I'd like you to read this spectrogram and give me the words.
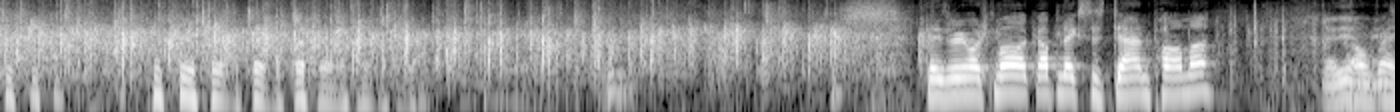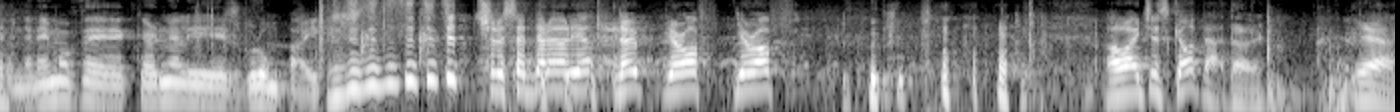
Thanks very much, Marc. Up next is Dan Palmer. Oh, right. The name of the kernel is Grumpy. Should have said that earlier. nope, you're off. You're off. oh, I just got that though. Yeah,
